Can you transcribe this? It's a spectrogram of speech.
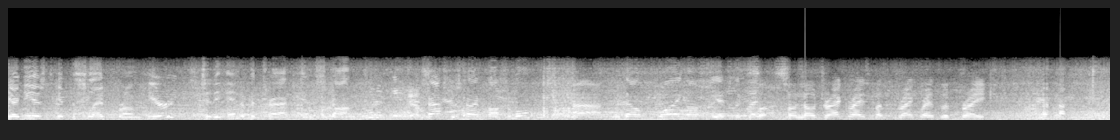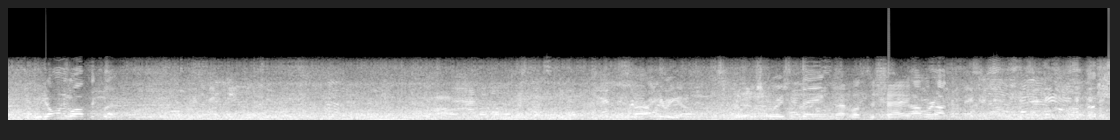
The idea is to get the sled from here to the end of the track and stop the fastest time possible Ah. without flying off the edge of the cliff. So, so no drag race, but drag race with brake. we don't want to go off the cliff. All right, here we go. Destroys the thing. That was the shag. Uh, we're not going to make it. Oops.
